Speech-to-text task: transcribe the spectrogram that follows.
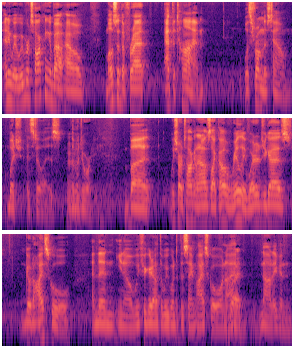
anyway, we were talking about how most of the frat at the time was from this town, which it still is, the Mhm. majority. But we started talking, and I was like, "Oh, really? Where did you guys go to high school?" And then you know we figured out that we went to the same high school, and I Right. had not even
